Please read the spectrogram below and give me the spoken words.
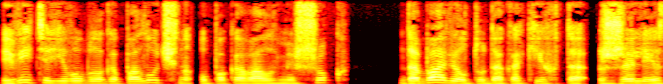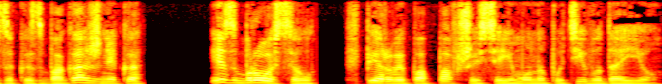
Витя его благополучно упаковал в мешок, добавил туда каких-то железок из багажника и сбросил в первый попавшийся ему на пути водоем.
